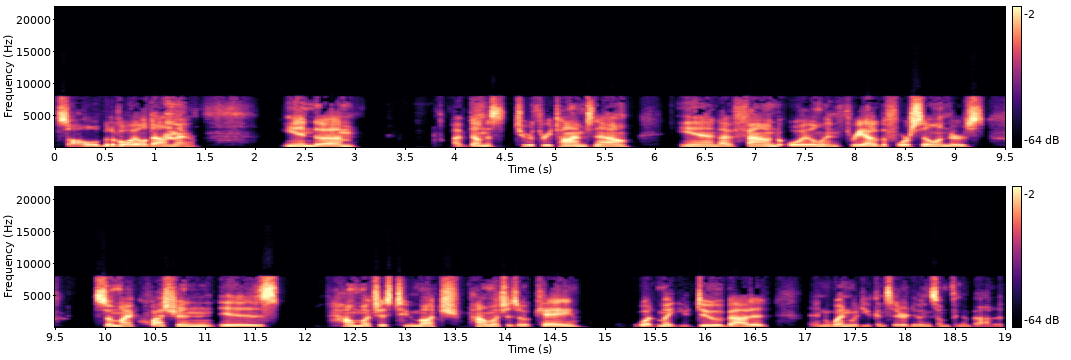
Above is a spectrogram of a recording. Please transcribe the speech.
saw a little bit of oil down there, and um, I've done this two or three times now, and I've found oil in three out of the four cylinders. So my question is how much is too much? How much is okay? What might you do about it? And when would you consider doing something about it?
